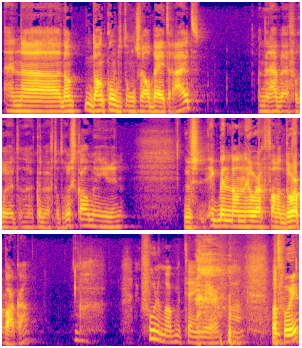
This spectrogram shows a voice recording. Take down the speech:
En eh, dan, dan komt het ons wel beter uit. En dan, hebben we even, dan kunnen we even tot rust komen hierin. Dus ik ben dan heel erg van het doorpakken. Ik voel hem ook meteen weer. gewoon. Wat voel je?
